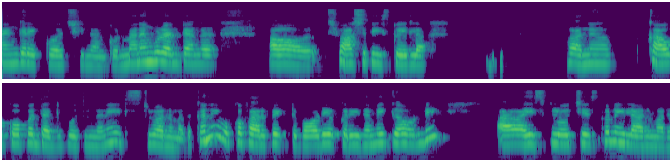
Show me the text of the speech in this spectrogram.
యాంగర్ ఎక్కువ వచ్చింది అనుకోండి. మనం కూడా అంటాం కదా ఆ శ్వాస తీసుకో ఇట్లా అను కావు కోపం తగ్గిపోతుందని ఇట్స్ ట్రూ అనమాట కానీ ఒక పర్ఫెక్ట్ బాడీ ఒక రిథమిక్గా ఉండి ఆ ఐస్ క్లోజ్ చేసుకొని ఇలా అనమాట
